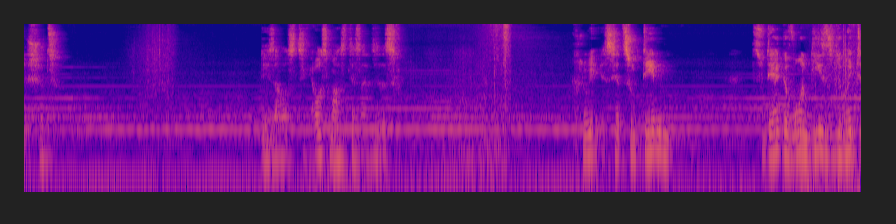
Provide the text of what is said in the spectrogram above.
Holy shit. Diese Aus die Ausmaß des ist. Chloe ist ja zu dem zu der geworden, die sie heute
